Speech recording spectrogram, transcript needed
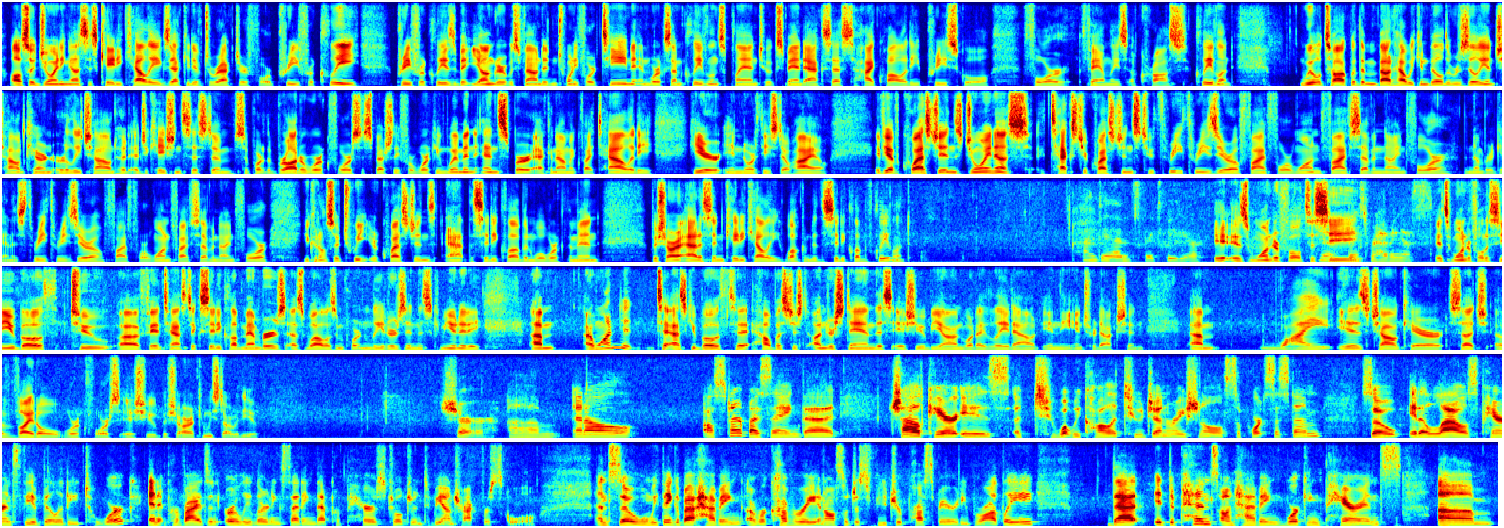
Also joining us is Katie Kelly, Executive Director for Pre for CLE. Pre for CLE is a bit younger. It was founded in 2014 and works on Cleveland's plan to expand access to high quality preschool for families across Cleveland. We will talk with them about how we can build a resilient childcare and early childhood education system, support the broader workforce, especially for working women, and spur economic vitality here in Northeast Ohio. If you have questions, join us. Text your questions to 330 541 5794. The number again is 330 541 5794. You can also tweet your questions at the City Club and we'll work them in. Bishara Addison, Katie Kelly, welcome to the City Club of Cleveland. Hi, Dan. It's great to be here. It is wonderful to yeah, see. Thanks for having us. It's wonderful to see you both, two uh, fantastic City Club members, as well as important leaders in this community. Um, I wanted to ask you both to help us just understand this issue beyond what I laid out in the introduction. Um, why is childcare such a vital workforce issue? Bishara, can we start with you? Sure. Um, and I'll I'll start by saying that Childcare is a two, what we call a two generational support system. So it allows parents the ability to work and it provides an early learning setting that prepares children to be on track for school. And so when we think about having a recovery and also just future prosperity broadly, that it depends on having working parents um,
